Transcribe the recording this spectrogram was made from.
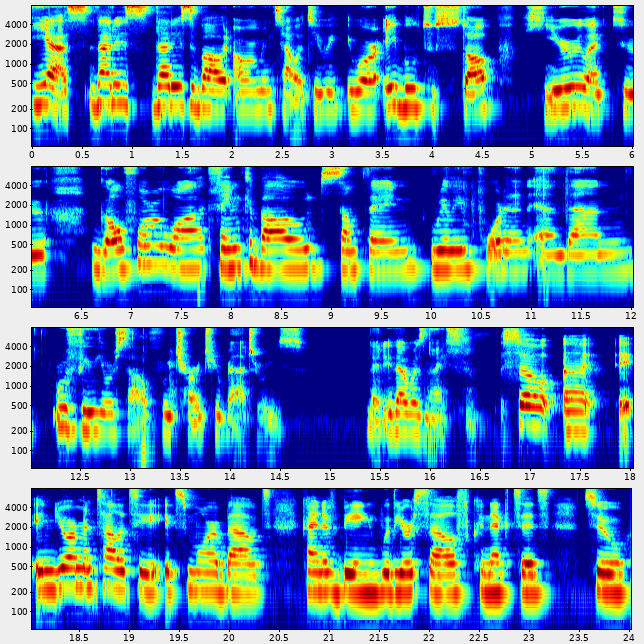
Yes, that is that is about our mentality. We, we are able to stop here, like to go for a walk, think about something really important, and then refill yourself, recharge your batteries. That that was nice. So, uh, in your mentality, it's more about kind of being with yourself, connected to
